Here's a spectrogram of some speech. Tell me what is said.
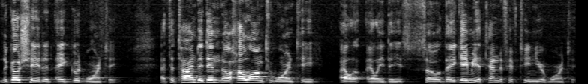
negotiated a good warranty. At the time, they didn't know how long to warranty LEDs, so they gave me a 10 to 15 year warranty,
